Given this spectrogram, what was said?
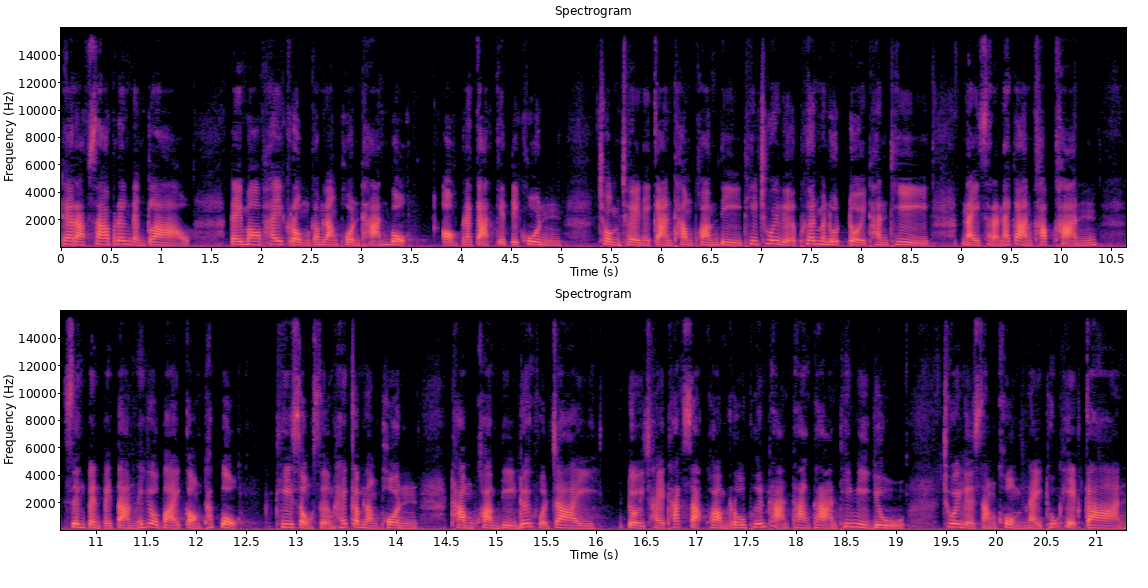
ได้รับทราบเรื่องดังกล่าว ได้มอบให้กรมกำลังพลฐานบก ออกประกาศเกียรติคุณ ชมเชยในการทำความดีที่ช่วยเหลือเพื่อนมนุษย์โดยทันที ในสถานการณ์ขับขัน ซึ่งเป็นไปตามนโยบายกองทัพบกที่ส่งเสริมให้กำลังพลทำความดีด้วยหัวใจ โดยใช้ทักษะความรู้พื้นฐานทางฐานที่มีอยู่ ช่วยเหลือสังคมในทุกเหตุการณ์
